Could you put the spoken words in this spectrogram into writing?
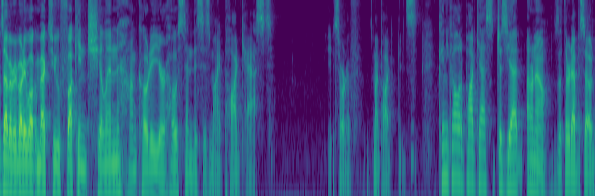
What's up, everybody? Welcome back to fucking chillin'. I'm Cody, your host, and this is my podcast. Sort of. It's my pod. It's. Can you call it a podcast just yet? I don't know. It's the third episode.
